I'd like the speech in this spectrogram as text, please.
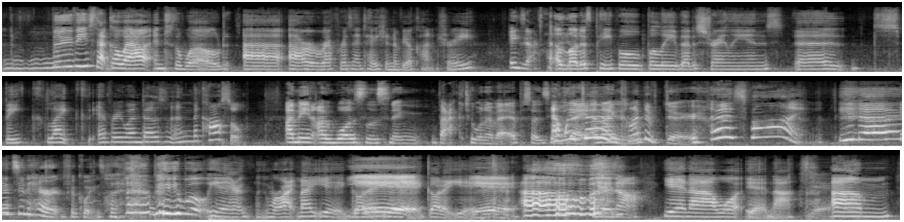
movies that go out into the world uh, are a representation of your country. Exactly. A lot of people believe that Australians uh, speak like everyone does in the castle. I mean, I was listening back to one of our episodes the And other we day, and I kind of do. It's fine, you know. It's inherent for Queensland. people, yeah, right, mate. Yeah, got it. Yeah. Yeah, got it. Yeah. yeah. Um, Yeah, nah. Yeah, nah, what? Yeah, nah. Yeah. Um.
